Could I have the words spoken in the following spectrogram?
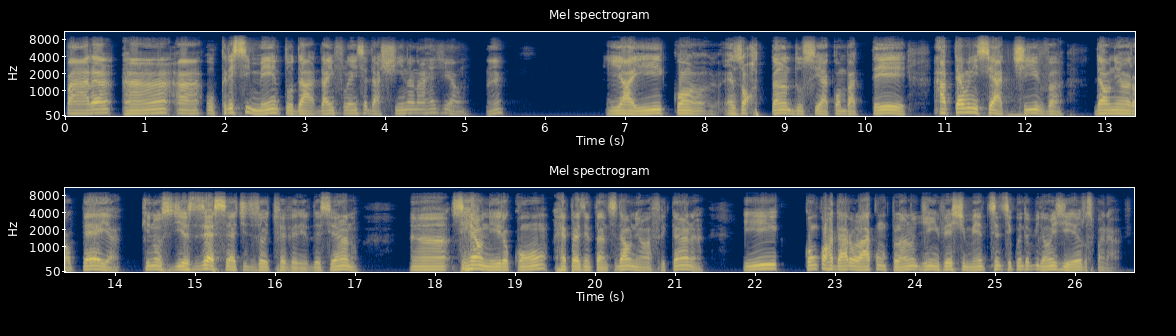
para a, a, o crescimento da, da influência da China na região. Né? E aí, exortando-se a combater até uma iniciativa da União Europeia, que nos dias 17 e 18 de fevereiro desse ano, uh, se reuniram com representantes da União Africana e concordaram lá com um plano de investimento de 150 bilhões de euros para a África.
